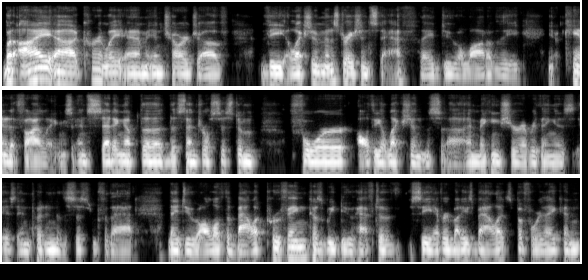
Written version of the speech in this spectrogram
But I uh, currently am in charge of the election administration staff. They do a lot of the you know, candidate filings and setting up the the central system for all the elections uh, and making sure everything is is input into the system for that. They do all of the ballot proofing because we do have to see everybody's ballots before they can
